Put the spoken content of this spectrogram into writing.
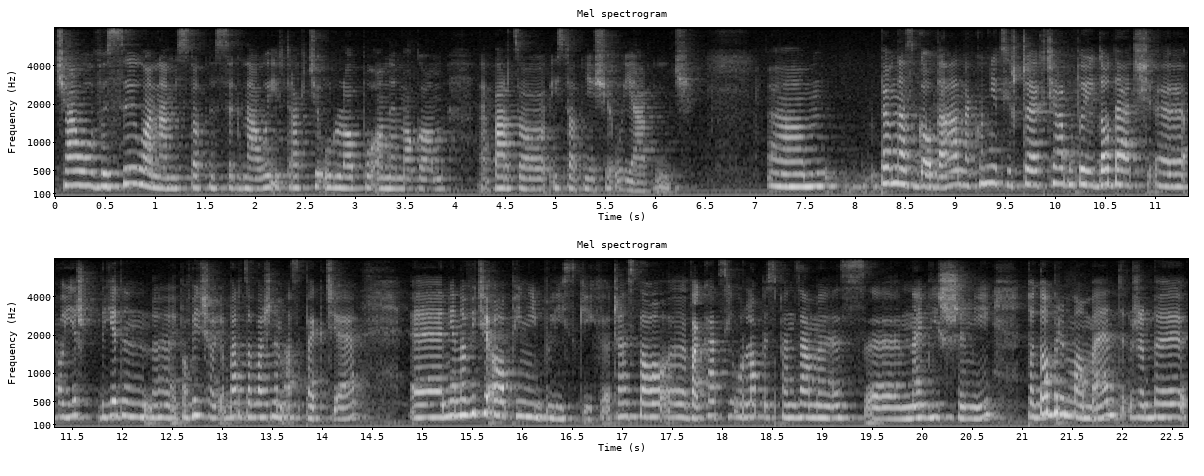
Ciało wysyła nam istotne sygnały i w trakcie urlopu one mogą bardzo istotnie się ujawnić. Um, pełna zgoda. Na koniec jeszcze chciałabym tutaj dodać e, o jeden, e, powiedzieć o bardzo ważnym aspekcie, e, mianowicie o opinii bliskich. Często wakacje, urlopy spędzamy z najbliższymi. To dobry moment, żeby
